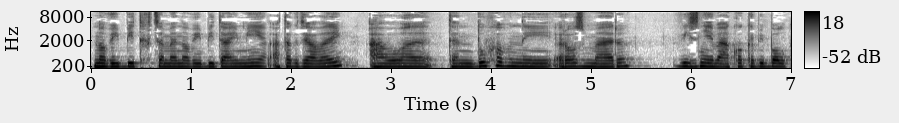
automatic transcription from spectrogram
nový byt, chceme nový byt aj my a tak ďalej. Ale ten duchovný rozmer vyznieva, ako keby bol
